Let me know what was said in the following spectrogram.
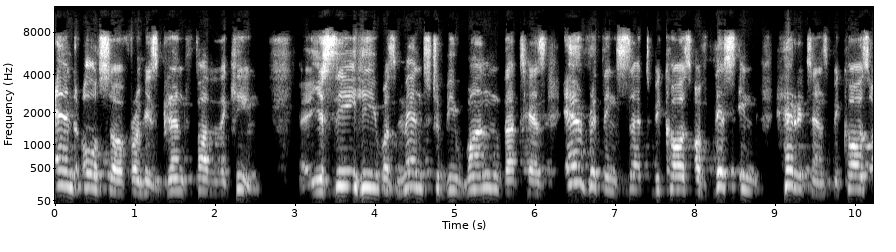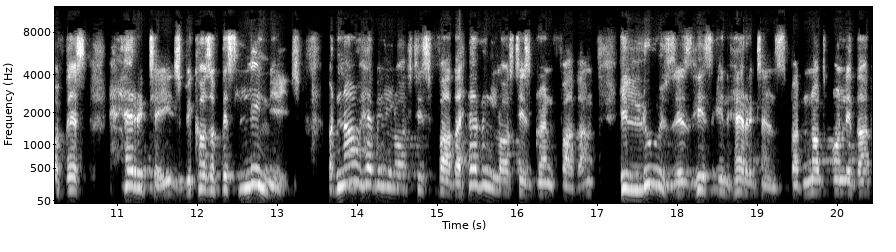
and also from his grandfather the king. You see he was meant to be one that has everything set because of this inheritance because of this heritage because of this lineage. But now having lost his father having lost his grandfather he loses his inheritance. But not only that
